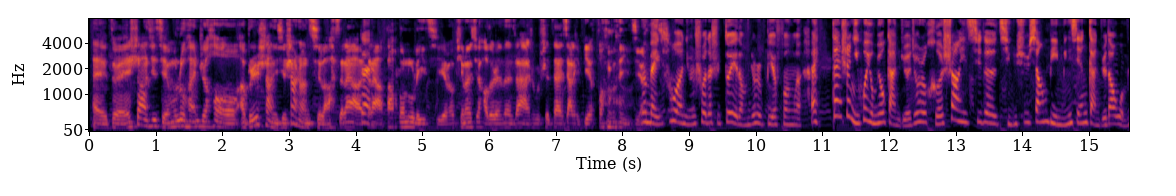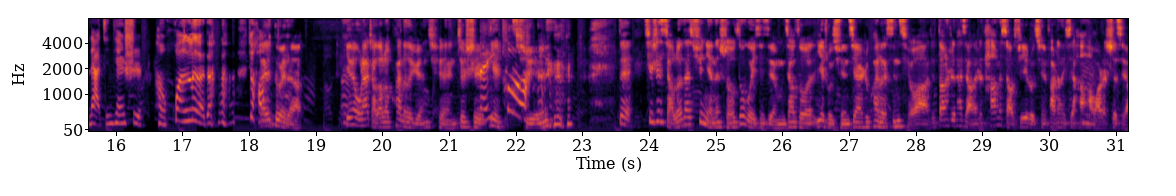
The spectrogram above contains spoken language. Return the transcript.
哎，对，上期节目录完之后啊，不是上一期，上上期了，咱俩咱俩发疯录了一期，然后评论区好多人问咱俩是不是在家里憋疯了已经。没错，你们说的是对的，我们就是憋疯了。哎，但是你会有没有感觉，就是和上一期的情绪相比，明显感觉到我们俩今天是很欢乐的，就好哎，很多。对的，因为我俩找到了快乐的源泉，就是业主群。对，其实小乐在去年的时候做过一期节目，叫做《业主群竟然是快乐星球》啊，就当时他讲的是他们小区业主群发生的一些很好玩的事情。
